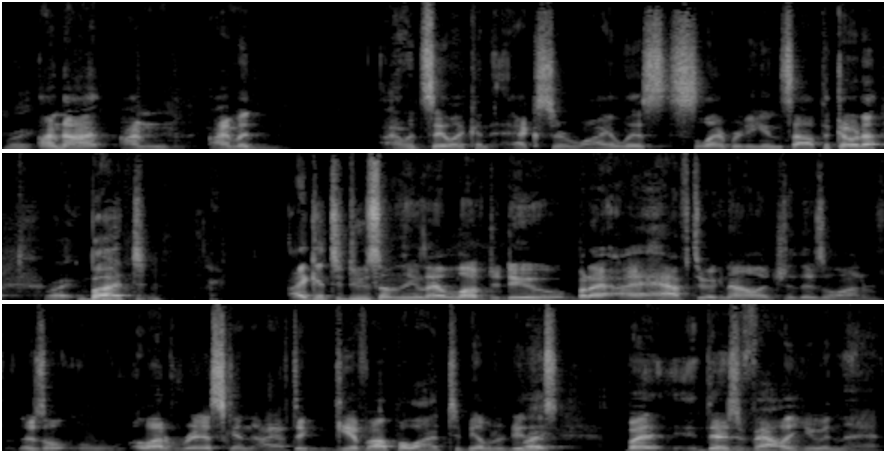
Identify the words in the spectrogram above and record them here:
Right. I'm not. I'm I'm a I would say like an X or Y list celebrity in South Dakota, Right. but I get to do some things I love to do, but I, I have to acknowledge that there's a lot of there's a, a lot of risk, and I have to give up a lot to be able to do this. But there's value in that.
